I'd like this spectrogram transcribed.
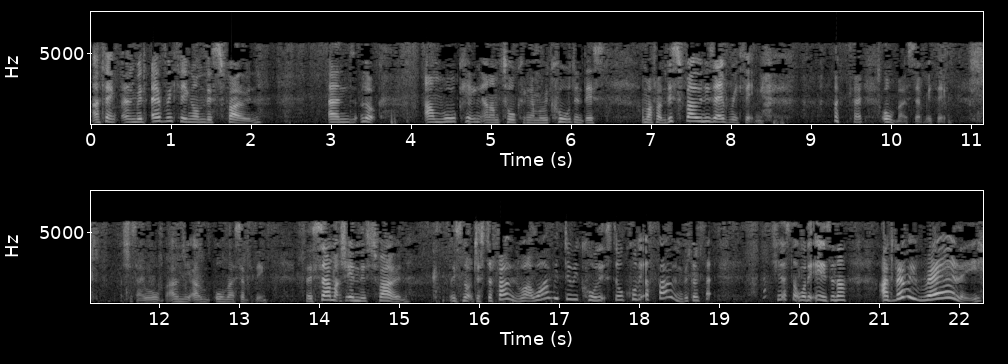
I think, and with everything on this phone, and look, I'm walking and I'm talking, I'm recording this on my phone. This phone is everything. okay, almost everything. I should say only um, almost everything. There's so much in this phone it's not just a phone. Why, why do we call it, still call it a phone? Because that, actually that's not what it is. And I, I very rarely,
